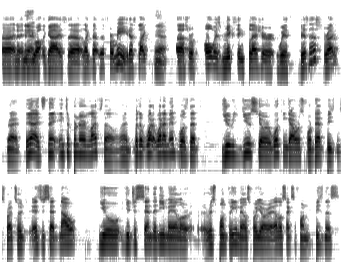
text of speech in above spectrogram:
uh, and, and, a few other guys uh, like that. For me, that's like yeah. Uh, sort of always mixing pleasure with business, right? Right. Yeah, it's the entrepreneur lifestyle, right? But what what I meant was that you reduce your working hours for that business, right? So as you said, now you you just send an email or respond to emails for your hello saxophone business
